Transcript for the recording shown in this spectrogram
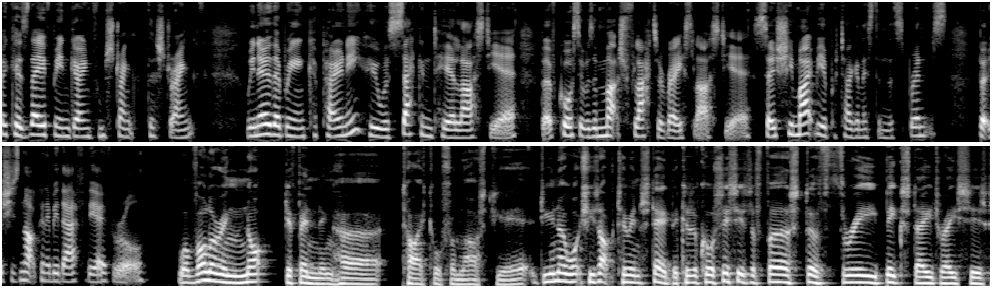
because they've been going from strength to strength. We know they're bringing Copponi, who was second here last year, but of course it was a much flatter race last year. So she might be a protagonist in the sprints, but she's not going to be there for the overall. Well, Vollering not defending her title from last year, do you know what she's up to instead? Because, of course, this is the first of three big stage races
